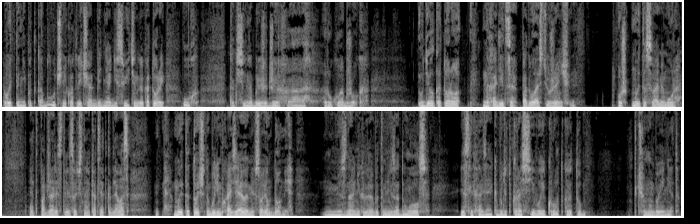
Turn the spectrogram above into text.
«Вы-то не подкаблучник, в отличие от бедняги Свитинга, который... Ух, как сильно брыжет жир, а руку обжег. Удел которого находиться под властью женщин. Уж мы-то с вами, Мур, это поджаристая и сочная котлетка для вас, мы-то точно будем хозяевами в своем доме». «Не знаю, никогда об этом не задумывался». Если хозяйка будет красивая и кроткая, то почему бы и нет?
